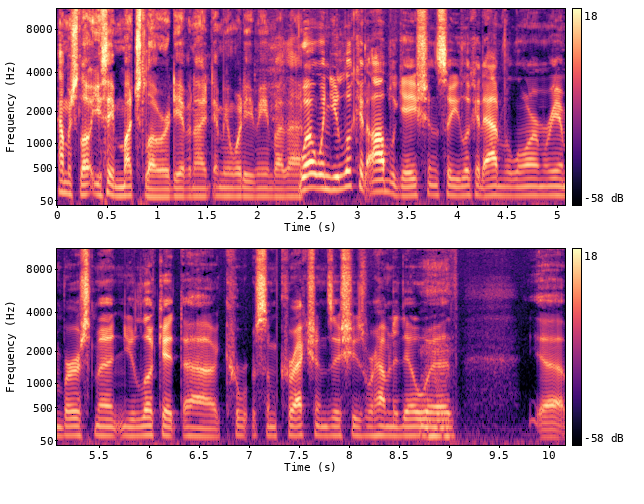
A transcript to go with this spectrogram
How much lower? You say much lower. Do you have an idea? I mean, what do you mean by that? Well, when you look at obligations, so you look at ad valorem reimbursement, you look at uh, cor- some corrections issues we're having to deal with, uh,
